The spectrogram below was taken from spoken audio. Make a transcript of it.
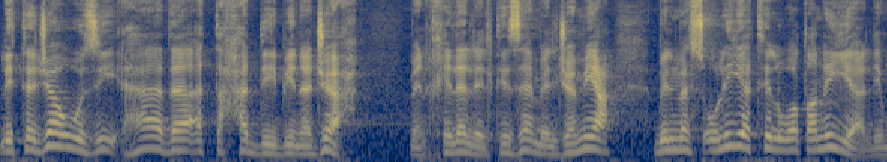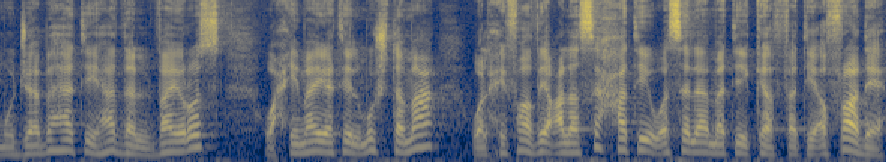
لتجاوز هذا التحدي بنجاح. من خلال التزام الجميع بالمسؤولية الوطنية لمجابهة هذا الفيروس وحماية المجتمع والحفاظ على صحة وسلامة كافة أفراده.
